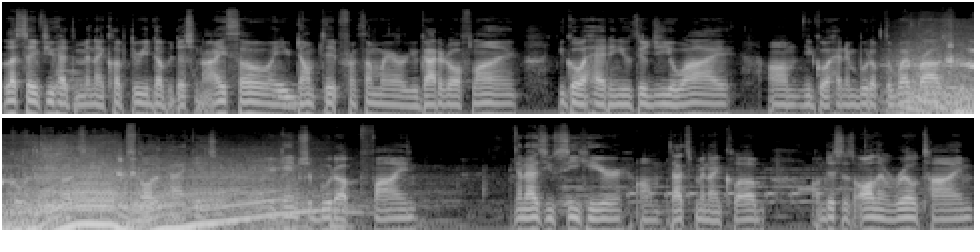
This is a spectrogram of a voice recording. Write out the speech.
let's say if you had the Midnight Club 3 Dub Edition ISO and you dumped it from somewhere or you got it offline, you go ahead and use the GUI. Um, you go ahead and boot up the web browser. You go into the install the package. Your game should boot up fine. And as you see here, um, that's Midnight Club. Um, this is all in real time,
